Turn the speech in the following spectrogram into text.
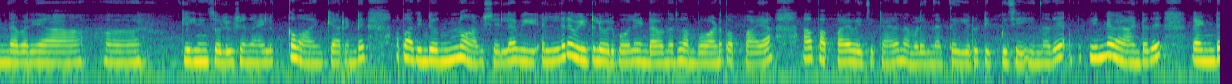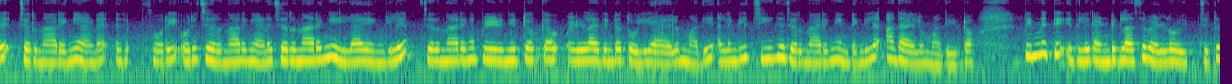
എന്താ പറയുക ക്ലീനിങ് സൊല്യൂഷൻ ആയാലും ഒക്കെ വാങ്ങിക്കാറുണ്ട്. അപ്പോൾ അതിന്റെ ഒന്നും ആവശ്യമില്ല. വീ എല്ലാവരുടെ വീട്ടിലും ഒരുപോലെ ഉണ്ടാകുന്ന ഒരു സംഭവമാണ് പപ്പായ. ആ പപ്പായ വെച്ചിട്ടാണ് നമ്മൾ ഇന്നത്തെ ഈ ഒരു ടിപ്പ് ചെയ്യുന്നത്. അപ്പോൾ പിന്നെ വേണ്ടത് രണ്ട് ചെറുനാരങ്ങയാണ്. സോറി ഒരു ചെറുനാരങ്ങയാണ്. ചെറുനാരങ്ങ ഇല്ല എങ്കിൽ ചെറുനാരങ്ങ പിഴിഞ്ഞിട്ടൊക്കെ ഉള്ള ഇതിന്റെ തൊലിയായാലും മതി. അല്ലെങ്കിൽ ചീഞ്ഞ ചെറുനാരങ്ങ ഉണ്ടെങ്കിൽ അതായാലും മതി കേട്ടോ. പിന്നിട്ട് ഇതിൽ രണ്ട് ഗ്ലാസ് വെള്ളം ഒഴിച്ചിട്ട്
